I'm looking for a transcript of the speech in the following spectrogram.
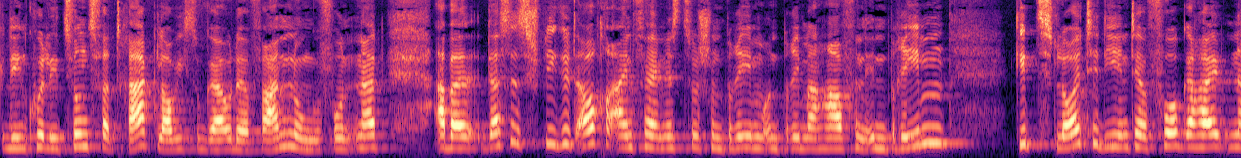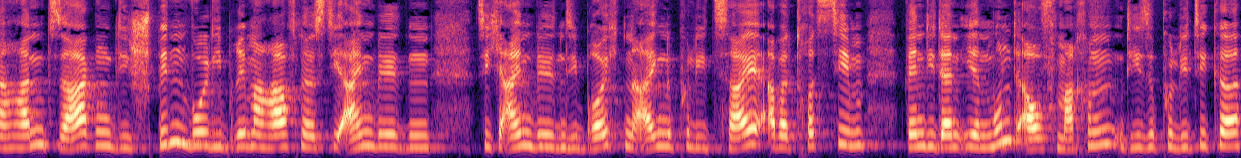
äh, den Koalitionsvertrag, glaube ich sogar, oder Verhandlungen gefunden hat. Aber das ist, spiegelt auch ein Verhältnis zwischen Bremen und Bremerhaven. In Bremen gibt es Leute, die hinter vorgehaltener Hand sagen, die spinnen wohl die Bremerhaveners, die einbilden, sich einbilden, sie bräuchten eine eigene Polizei, aber trotzdem, wenn die dann ihren Mund aufmachen, diese Politiker,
